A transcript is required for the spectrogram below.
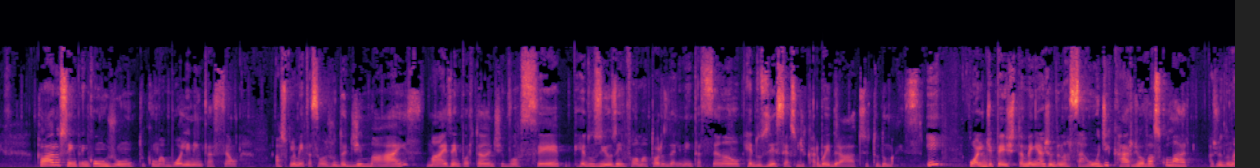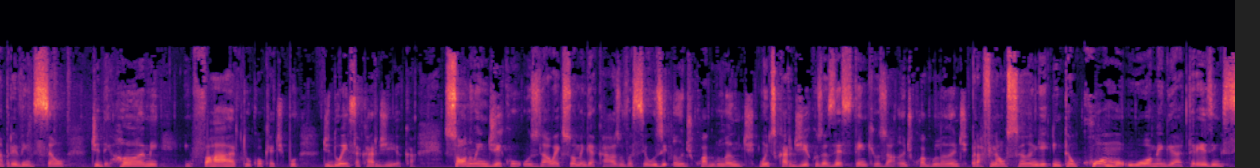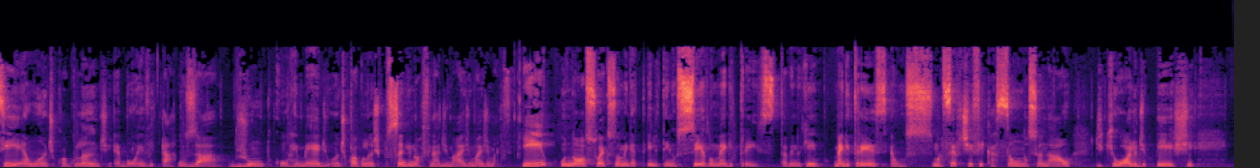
Claro, sempre em conjunto com uma boa alimentação. A suplementação ajuda demais, mas é importante você reduzir os inflamatórios da alimentação, reduzir excesso de carboidratos e tudo mais. E o óleo de peixe também ajuda na saúde cardiovascular, ajuda na prevenção de derrame infarto, qualquer tipo de doença cardíaca. Só não indico usar o X-Ômega caso você use anticoagulante. Muitos cardíacos às vezes têm que usar anticoagulante para afinar o sangue. Então, como o ômega 3 em si é um anticoagulante, é bom evitar usar junto com o remédio anticoagulante para o sangue não afinar demais, demais, demais. E o nosso X-Ômega, ele tem o selo MEG3, tá vendo aqui? O MEG3 é um, uma certificação nacional de que o óleo de peixe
